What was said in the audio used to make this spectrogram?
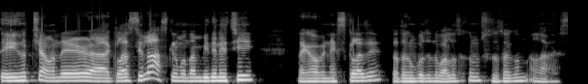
তো এই হচ্ছে আমাদের ক্লাস ছিল। আজকের মতো আমি বিদায় নিচ্ছি। দেখা হবে নেক্সট ক্লাসে ততক্ষণ পর্যন্ত ভালো থাকুন, সুস্থ থাকুন। আল্লাহ হাফেজ।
